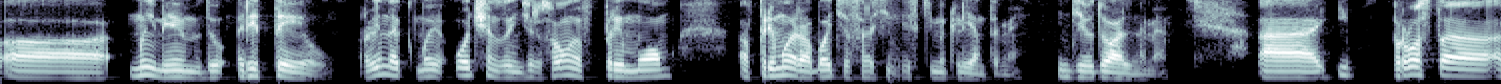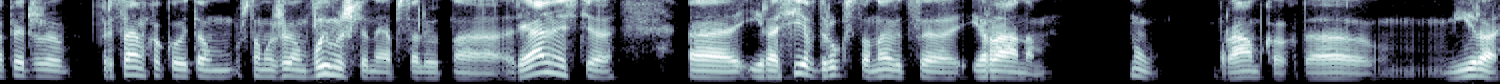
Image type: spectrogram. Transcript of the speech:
мы имеем в виду ритейл рынок, мы очень заинтересованы в, прямом, в прямой работе с российскими клиентами, индивидуальными. А, и просто, опять же, представим какой-то, что мы живем в вымышленной абсолютно реальности, а, и Россия вдруг становится Ираном, ну, в рамках да, мира,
